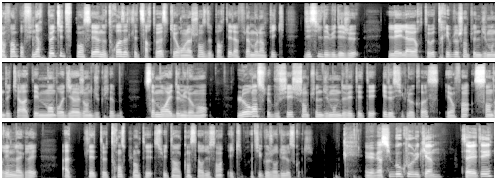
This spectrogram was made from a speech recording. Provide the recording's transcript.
enfin, pour finir, petite pensée à nos trois athlètes sartoises qui auront la chance de porter la flamme olympique d'ici le début des Jeux. Leila Hurto, triple championne du monde de karaté, membre dirigeante du club Samouraï 2000 au Mans. Laurence Leboucher, championne du monde de VTT et de cyclocross. Et enfin, Sandrine Lagré, athlète transplantée suite à un cancer du sang et qui pratique aujourd'hui le squash. Eh bien, merci beaucoup, Lucas. Ça a été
